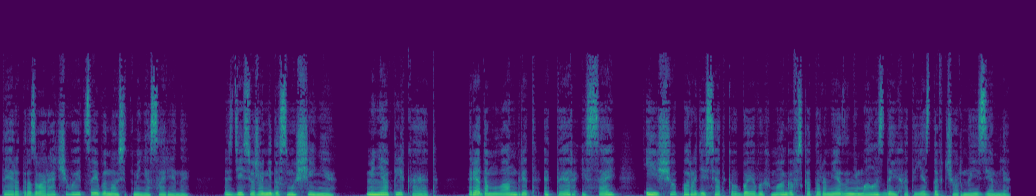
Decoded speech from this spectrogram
Террет разворачивается и выносит меня с арены. Здесь уже не до смущения. Меня окликают. Рядом Лангрет, Этер, Исай и еще пара десятков боевых магов, с которыми я занималась до их отъезда в черные земли.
